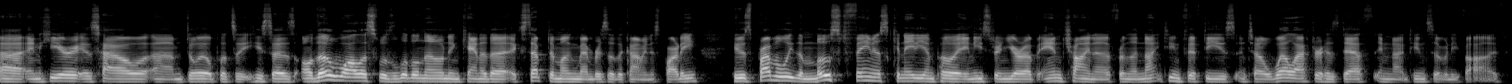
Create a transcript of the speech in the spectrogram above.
uh, and here is how um, doyle puts it. He says although wallace was little known in canada except among members of the communist party he was probably the most famous canadian poet in eastern europe and china from the 1950s until well after his death in 1975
